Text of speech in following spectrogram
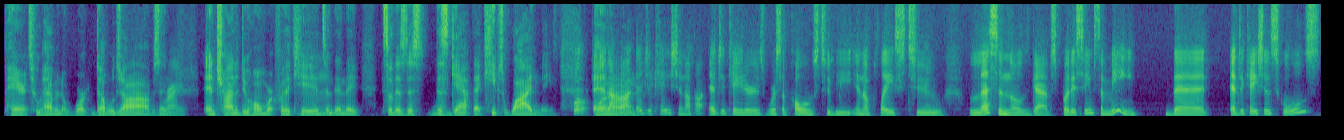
parents who having to work double jobs and Right. and trying to do homework for the kids, Mhm. and then they, so there's this this gap that keeps widening. Well, And, well, I um, thought education, I thought educators were supposed to be in a place to lessen those gaps. But it seems to me that education schools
